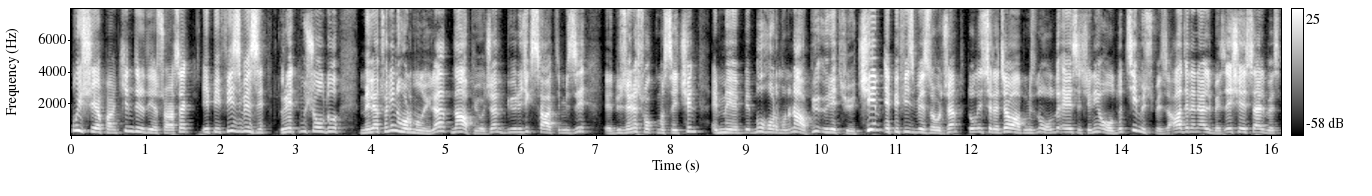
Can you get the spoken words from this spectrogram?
Bu işi yapan kimdir diye sorarsak epifiz bezi üretmiş olduğu melatonin hormonuyla ne yapıyor hocam? Biyolojik saatimizi e, düzene sokması için e, bu hormonu ne yapıyor? Üretiyor. Kim? Epifiz bezi hocam. Dolayısıyla cevabımız ne oldu? E seçeneği oldu. Timüs bezi, adrenal bez, eşeysel bez,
